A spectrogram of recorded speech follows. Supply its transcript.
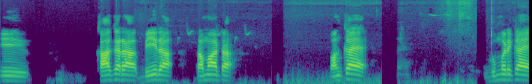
ఈ కాకర బీర టమాటా వంకాయ గుమ్మడికాయ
